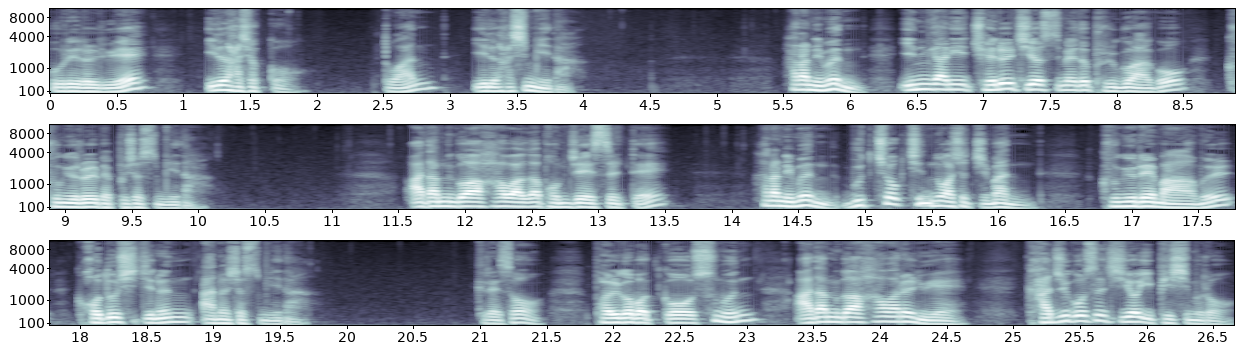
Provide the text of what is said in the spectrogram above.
우리를 위해 일하셨고 또한 일하십니다. 하나님은 인간이 죄를 지었음에도 불구하고 긍휼을 베푸셨습니다. 아담과 하와가 범죄했을 때 하나님은 무척 진노하셨지만 긍휼의 마음을 거두시지는 않으셨습니다. 그래서 벌거벗고 숨은 아담과 하와를 위해 가죽옷을 지어 입히심으로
